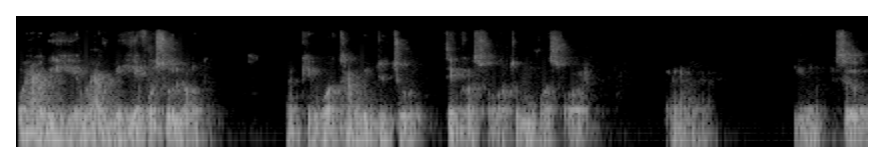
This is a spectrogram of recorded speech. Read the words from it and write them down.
Where are we here? Where have we been here for so long? Okay, what can we do to take us forward, to move us forward? Uh, you know, so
